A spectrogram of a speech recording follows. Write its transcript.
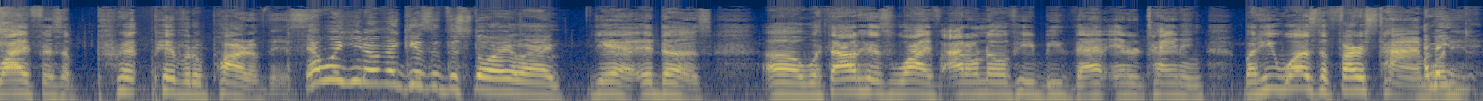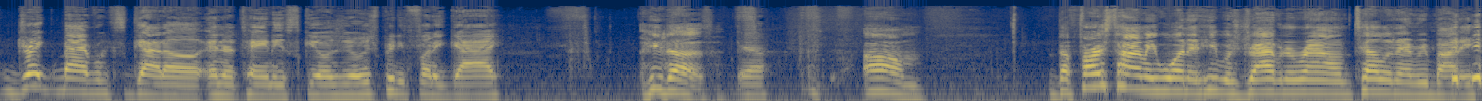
wife is a pivotal part of this. Yeah, well, you know, that gives it the storyline. Yeah, it does. Uh, without his wife, I don't know if he'd be that entertaining. But he was the first time. I mean, Drake Maverick's got uh entertaining skills. You know, he's a pretty funny guy. he, he does. Yeah. Um, the first time he won it, he was driving around telling everybody,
